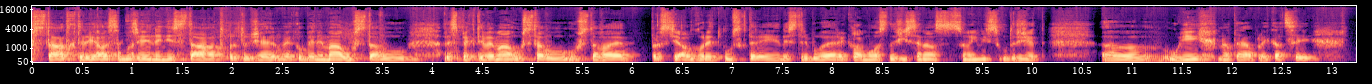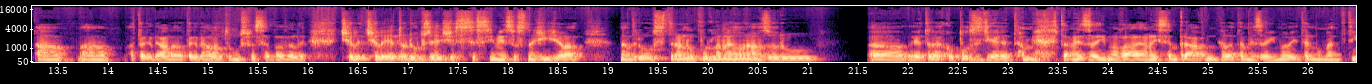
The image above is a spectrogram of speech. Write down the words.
Stát, který ale samozřejmě není stát, protože jakoby nemá ústavu, respektive má ústavu, ústava je prostě algoritmus, který distribuje reklamu a snaží se nás co nejvíc udržet uh, u nich na té aplikaci a, a, a tak dále a tak dále, o tom jsme se bavili. Čili, čili je to dobře, že se s tím něco snaží dělat. Na druhou stranu, podle mého názoru, je to jako pozdě, tam je, tam je zajímavá, já nejsem právník, ale tam je zajímavý ten moment té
